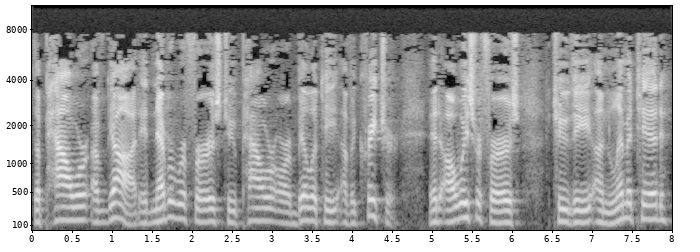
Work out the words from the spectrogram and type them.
the power of God. It never refers to power or ability of a creature. It always refers to the unlimited,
